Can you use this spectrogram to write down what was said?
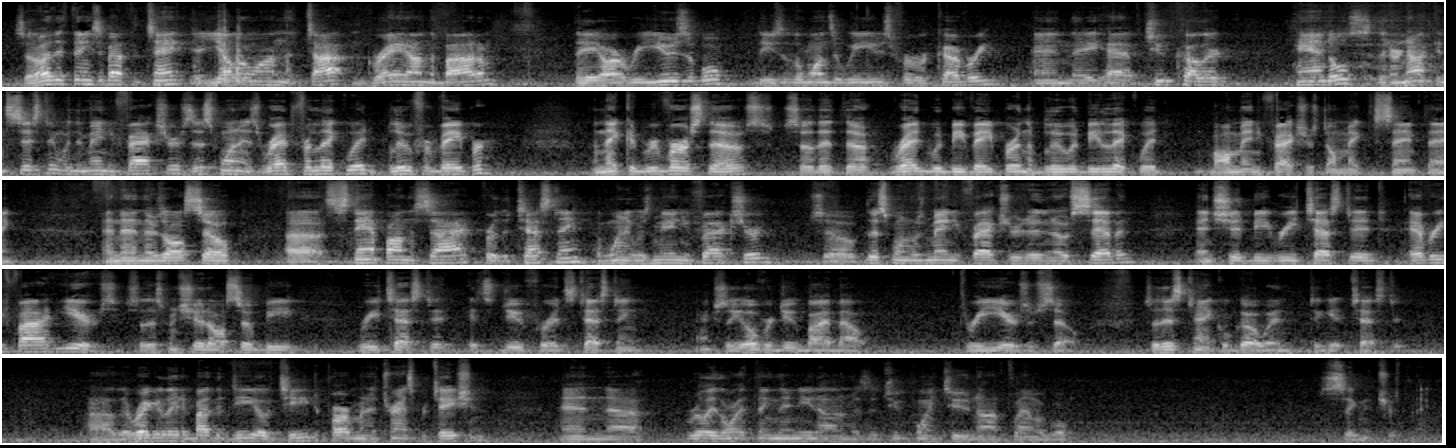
So other things about the tank, they're yellow on the top and gray on the bottom. They are reusable. These are the ones that we use for recovery. And they have two colored handles that are not consistent with the manufacturers. This one is red for liquid, blue for vapor. And they could reverse those so that the red would be vapor and the blue would be liquid. All manufacturers don't make the same thing. And then there's also a stamp on the side for the testing of when it was manufactured. So this one was manufactured in 07 and should be retested every five years. So this one should also be retested. It's due for its testing, actually overdue by about three years or so. So this tank will go in to get tested. Uh, they're regulated by the DOT, Department of Transportation, and uh, really the only thing they need on them is a 2.2 non-flammable signature thing.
